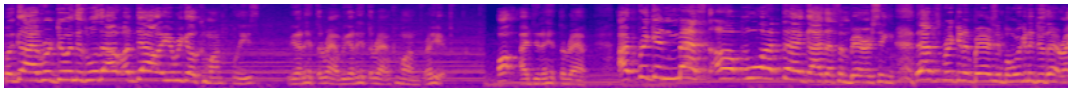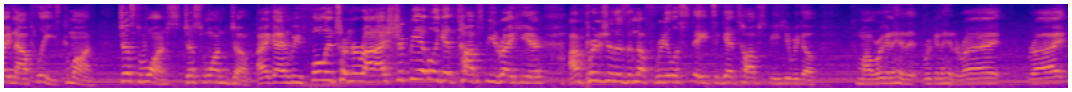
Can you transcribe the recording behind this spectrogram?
But guys, we're doing this without a doubt. Here we go. Come on, please. We gotta hit the ramp. We gotta hit the ramp. Come on, right here. Oh, I didn't hit the ramp. I freaking messed up. What the guys? That's embarrassing. That's freaking embarrassing, but we're gonna do that right now. Please, come on. Just once. Just one jump. All right, guys, we fully turned around. I should be able to get top speed right here. I'm pretty sure there's enough real estate to get top speed. Here we go. Come on, we're gonna hit it. We're gonna hit it right, right.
